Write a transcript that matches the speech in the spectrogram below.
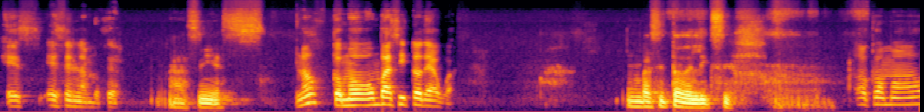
es, es en la mujer. Así es. ¿No? Como un vasito de agua. Un vasito de elixir o como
